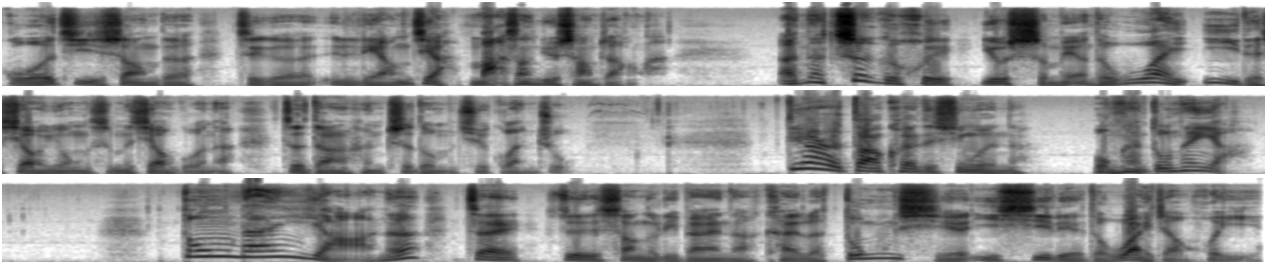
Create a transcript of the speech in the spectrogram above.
国际上的这个粮价马上就上涨了，啊，那这个会有什么样的外溢的效用，什么效果呢？这当然很值得我们去关注。第二大块的新闻呢，我们看东南亚。东南亚呢，在这上个礼拜呢，开了东协一系列的外长会议。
